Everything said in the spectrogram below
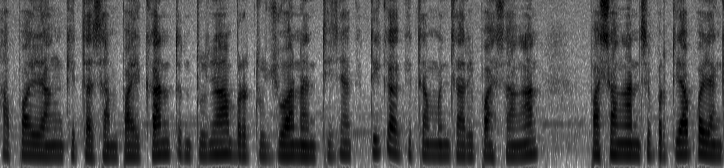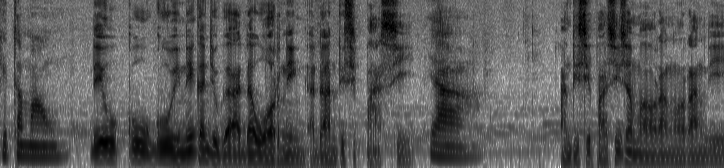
apa yang kita sampaikan tentunya bertujuan nantinya ketika kita mencari pasangan, pasangan seperti apa yang kita mau. Di uku ugu ini kan juga ada warning ada antisipasi Ya, antisipasi sama orang-orang di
